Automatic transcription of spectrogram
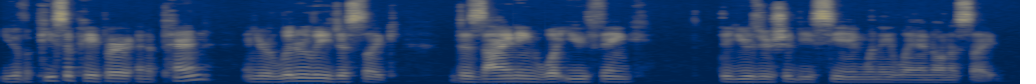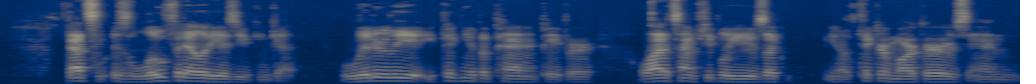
you have a piece of paper and a pen and you're literally just like designing what you think the user should be seeing when they land on a site. That's as low fidelity as you can get. Literally, picking up a pen and paper. A lot of times, people use like you know thicker markers and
